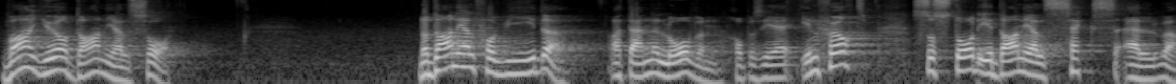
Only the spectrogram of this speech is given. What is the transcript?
Hva gjør Daniel så? Når Daniel får vite at denne loven jeg, er innført, så står det i Daniel 6,11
